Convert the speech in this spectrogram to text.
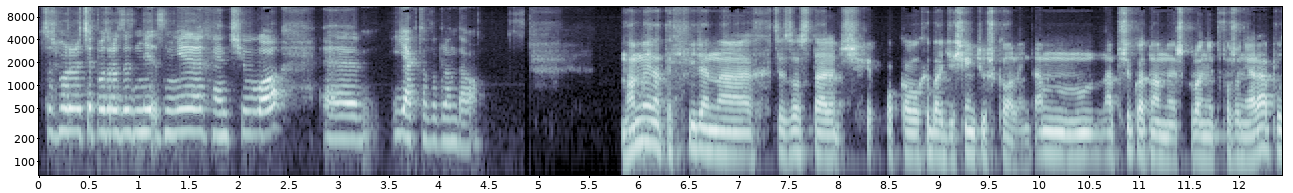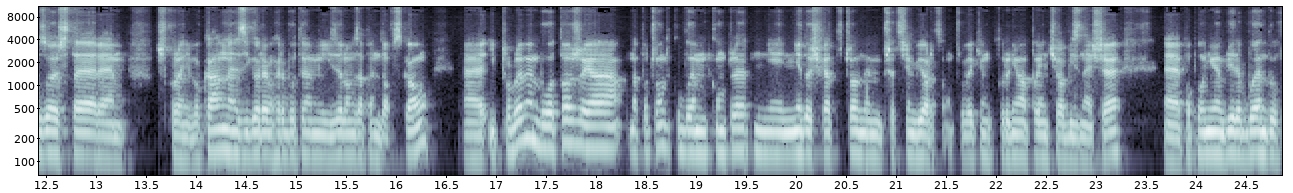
Coś może Cię po drodze zniechęciło? Jak to wyglądało? Mamy na tę chwilę na Chcę zostać około chyba 10 szkoleń. Tam na przykład mamy szkolenie tworzenia rapu z OSTR-em, szkolenie wokalne z Igorem Herbutem i Zelą Zapędowską. E, I problemem było to, że ja na początku byłem kompletnie niedoświadczonym przedsiębiorcą, człowiekiem, który nie ma pojęcia o biznesie. E, popełniłem wiele błędów,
